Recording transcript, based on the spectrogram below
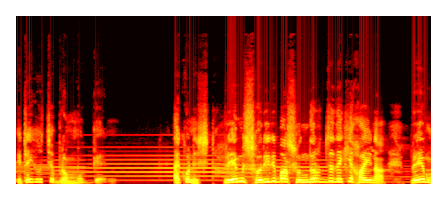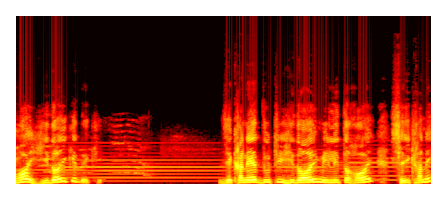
এটাই হচ্ছে ব্রহ্মজ্ঞান। একনিষ্ঠ। প্রেম শরীর বা সৌন্দর্য দেখে হয় না, প্রেম হয় হৃদয়কে দেখে। যেখানে দুটি হৃদয় মিলিত হয়, সেইখানে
